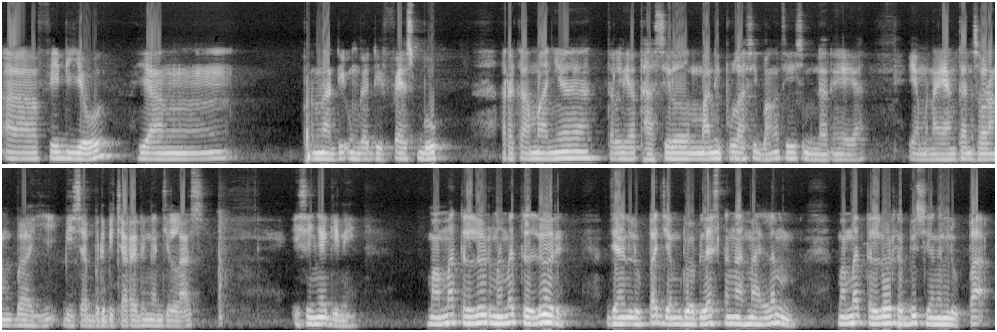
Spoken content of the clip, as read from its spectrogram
uh, video yang pernah diunggah di Facebook. Rekamannya terlihat hasil manipulasi banget sih sebenarnya ya yang menayangkan seorang bayi bisa berbicara dengan jelas. Isinya gini mama telur mama telur jangan lupa jam 12 tengah malam. Mama telur rebus jangan lupa.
